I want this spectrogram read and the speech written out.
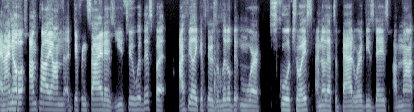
and I no. know I'm probably on a different side as you two with this, but I feel like if there's a little bit more school choice, I know that's a bad word these days. I'm not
